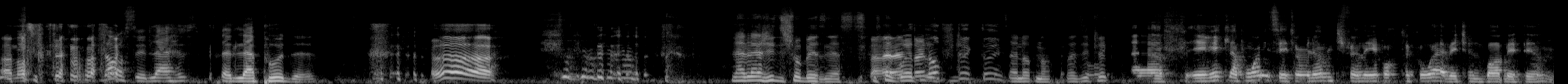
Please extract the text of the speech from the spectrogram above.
Ah non, c'est pas la même affaire. Non, c'est de la, c'était de la poudre. Ah! La magie du show business. Avais pourrait un autre flic, toi? C'est un autre nom. Vas-y, Flick. Euh, Éric Lapointe, c'est un homme qui fait n'importe quoi avec une bob épine.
